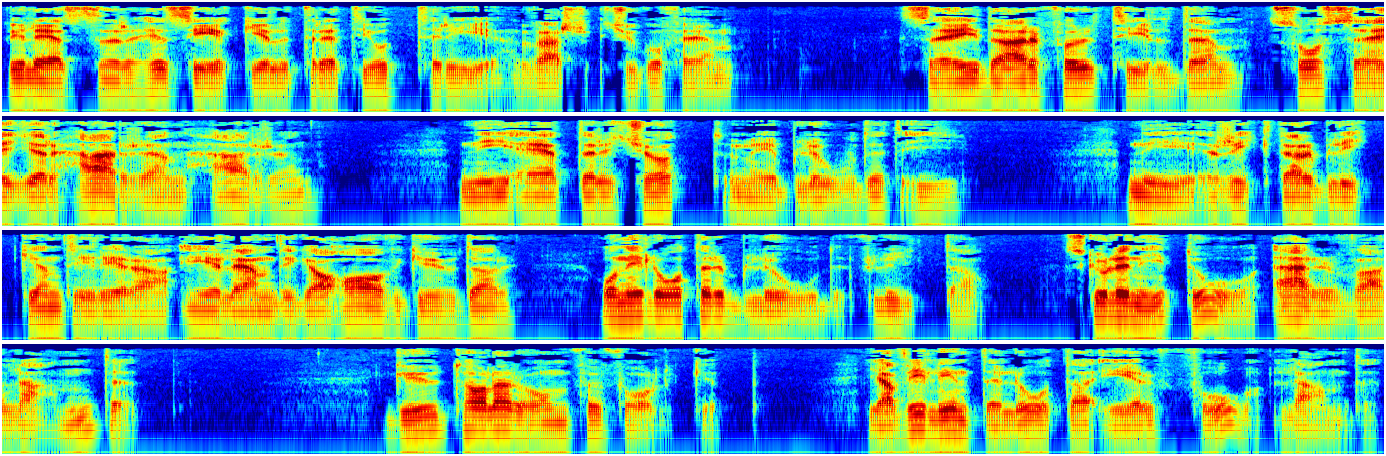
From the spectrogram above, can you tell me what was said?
Vi läser Hesekiel 33, vers 25. Säg därför till dem, så säger Herren, Herren. Ni äter kött med blodet i. Ni riktar blicken till era eländiga avgudar och ni låter blod flyta. Skulle ni då ärva landet? Gud talar om för folket, jag vill inte låta er få landet.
